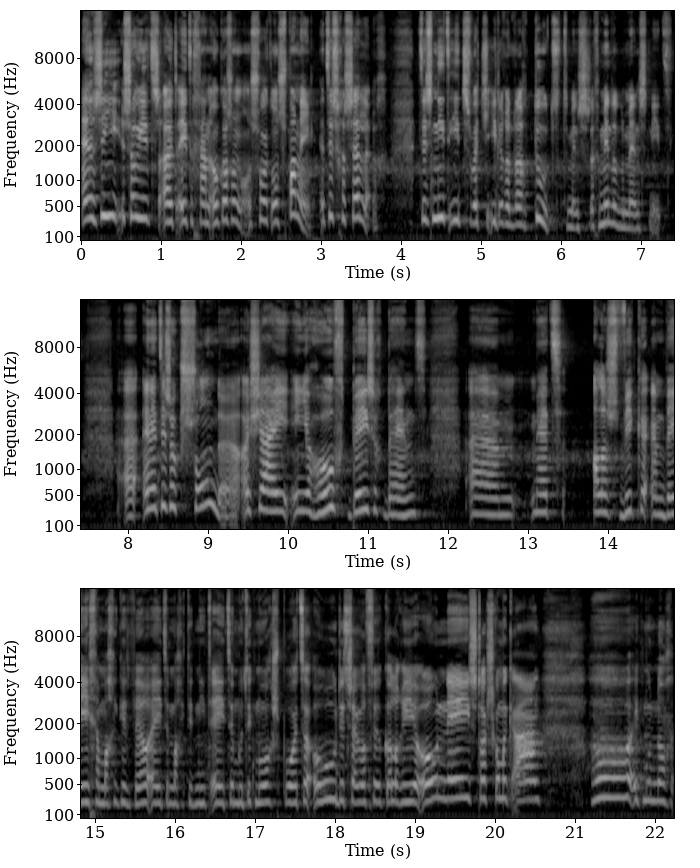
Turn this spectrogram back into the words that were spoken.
En zie zoiets uit eten gaan ook als een soort ontspanning. Het is gezellig. Het is niet iets wat je iedere dag doet. Tenminste, de gemiddelde mens niet. Uh, en het is ook zonde als jij in je hoofd bezig bent um, met alles wikken en wegen. Mag ik dit wel eten? Mag ik dit niet eten? Moet ik morgen sporten? Oh, dit zijn wel veel calorieën. Oh nee, straks kom ik aan. Oh, ik moet nog.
